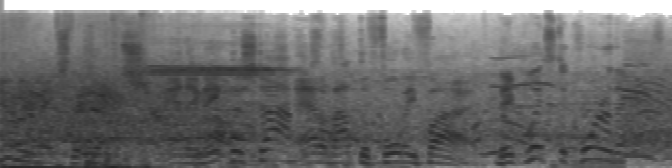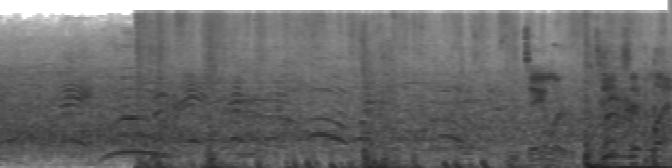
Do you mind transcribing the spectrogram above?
Junior makes the catch. And they make the stop at about the 45. They blitz the corner there. Taylor takes it left.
